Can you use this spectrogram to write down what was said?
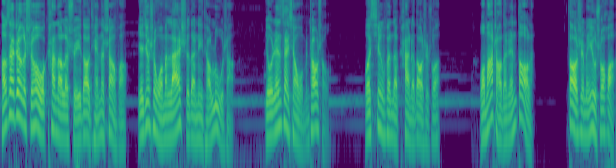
好在这个时候，我看到了水稻田的上方，也就是我们来时的那条路上，有人在向我们招手。我兴奋地看着道士说：“我妈找的人到了。”道士没有说话，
